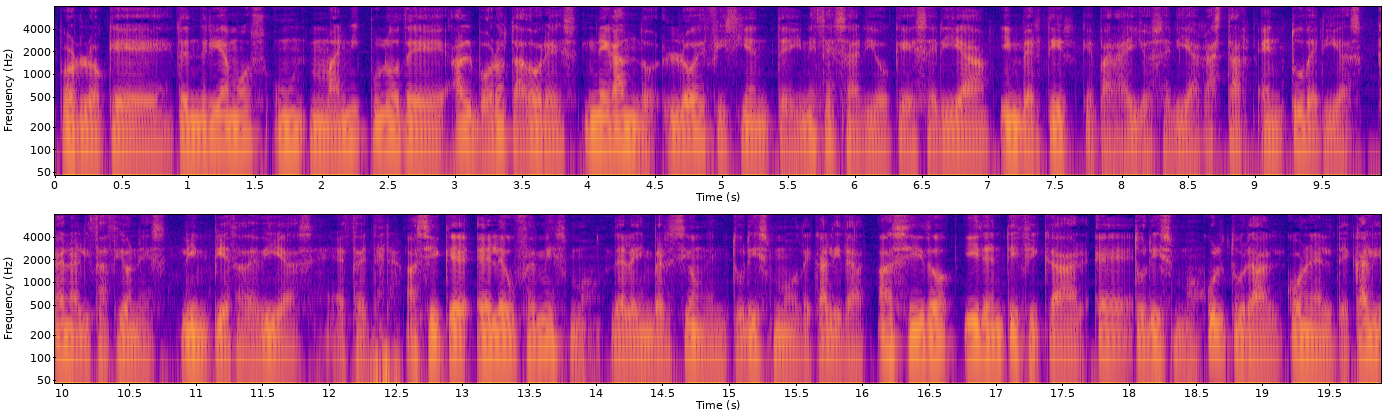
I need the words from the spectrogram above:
por lo que tendríamos un manípulo de alborotadores negando lo eficiente y necesario que sería invertir, que para ello sería gastar en tuberías, canalizaciones, limpieza de vías, etc. Así que el eufemismo de la inversión en turismo de calidad ha sido identificar el turismo cultural con el de calidad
